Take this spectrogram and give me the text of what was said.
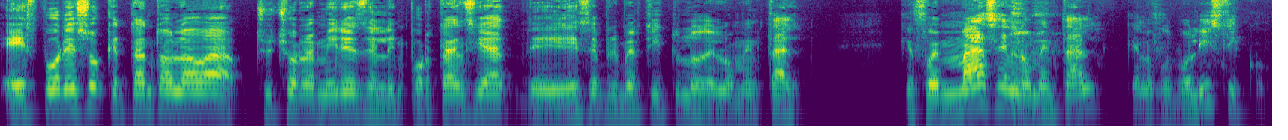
es por eso que tanto hablaba Chucho Ramírez de la importancia de ese primer título de lo mental, que fue más en lo mental que en lo futbolístico.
